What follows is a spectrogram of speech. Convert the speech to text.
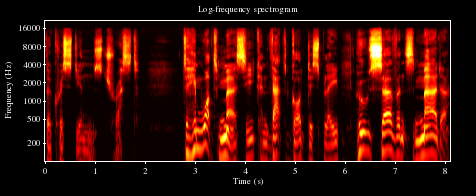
the Christian's trust. To him what mercy can that God display whose servants murder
